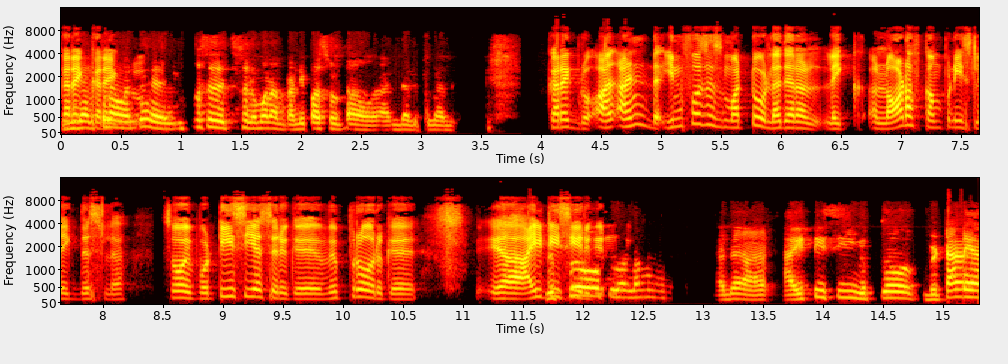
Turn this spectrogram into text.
கரெக்ட் கரெக்ட் வந்து இன்ஃபோசிஸ் வச்சு சொல்லும்போது நம்ம கண்டிப்பா சூட் ஆகும் அந்த இடத்துல. கரெக்ட் ப்ரோ அண்ட் இன்ஃபோசிஸ் மட்டும் இல்ல there are like lot of companies like திஸ்ல சோ இப்போ டிசிஎஸ் இருக்கு விப்ரோ இருக்கு ஐடிசி இருக்கு. அது ஐடிசி விப்ரோ பிரிட்டானியா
